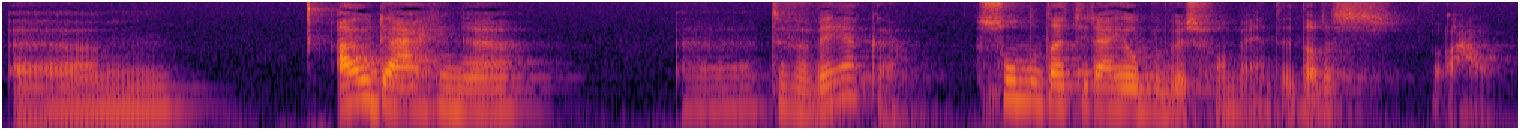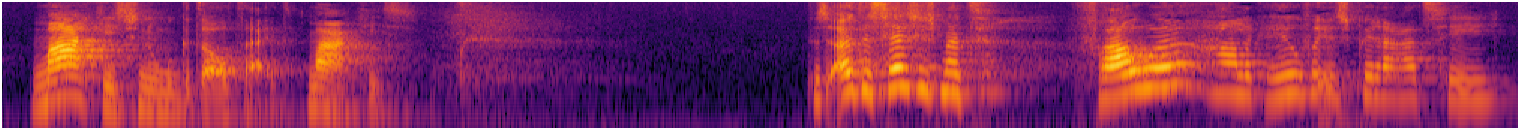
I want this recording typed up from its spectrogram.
ehm, uitdagingen uh, te verwerken. Zonder dat je daar heel bewust van bent. En dat is wauw, magisch noem ik het altijd. Magisch. Dus uit de sessies met vrouwen haal ik heel veel inspiratie.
